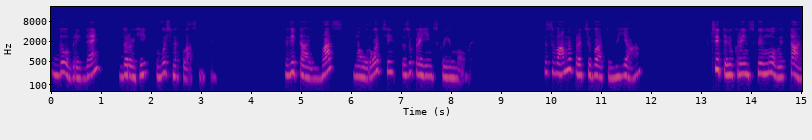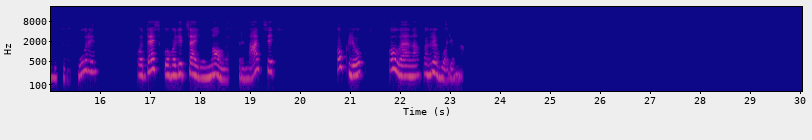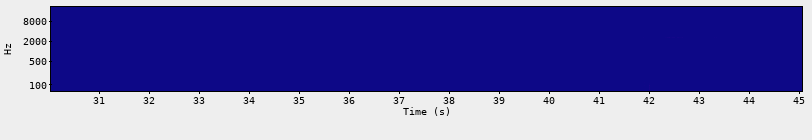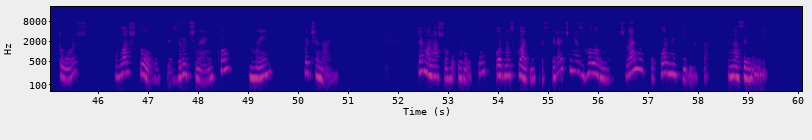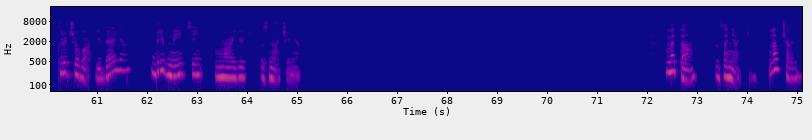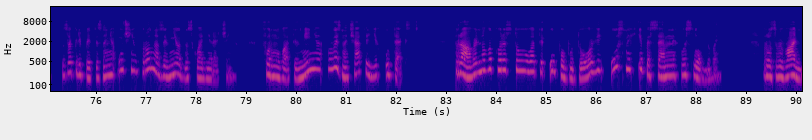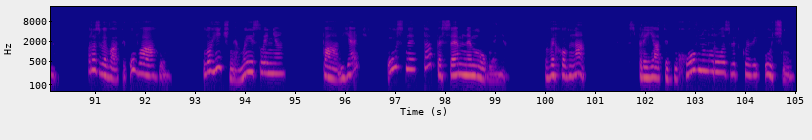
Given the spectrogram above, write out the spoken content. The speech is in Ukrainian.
Добрий день, дорогі восьмикласники! Вітаю вас на уроці з української мови. З вами працюватиму я, вчитель української мови та літератури Одеського ліцею номер 13 Оклюк Олена Григорівна. Тож, влаштовуйтесь зручненько, ми починаємо. Тема нашого уроку односкладні прості речення з головним членом у формі підмета. Називні. Ключова ідея, дрібниці мають значення. Мета заняття. Навчально. Закріпити знання учнів про називні односкладні речення. Формувати вміння, визначати їх у тексті. Правильно використовувати у побудові усних і писемних висловлювань. Розвивально. Розвивати увагу, логічне мислення, пам'ять, усне та писемне мовлення. Виховна сприяти духовному розвиткові учнів,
